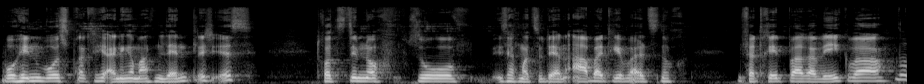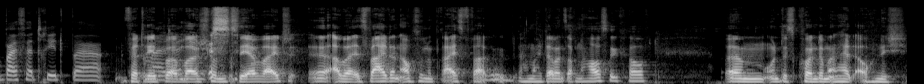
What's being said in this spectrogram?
wohin, wo es praktisch einigermaßen ländlich ist, trotzdem noch so, ich sag mal, zu deren Arbeit jeweils noch ein vertretbarer Weg war. Wobei vertretbar. Vertretbar war schon sehr weit, äh, aber es war halt dann auch so eine Preisfrage. Wir haben halt damals auch ein Haus gekauft ähm, und das konnte man halt auch nicht,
